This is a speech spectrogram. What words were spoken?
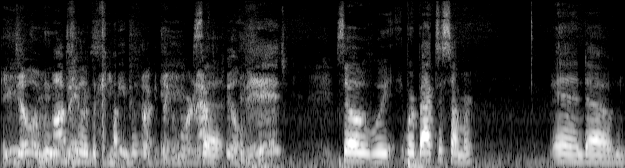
you deal with my with babies, the you need to fucking take a more than So- pill, bitch. So we we're back to summer, and um,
